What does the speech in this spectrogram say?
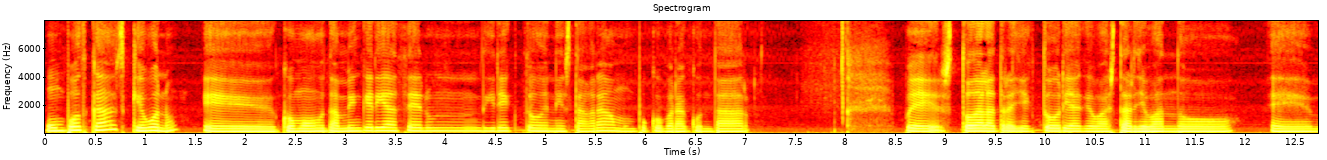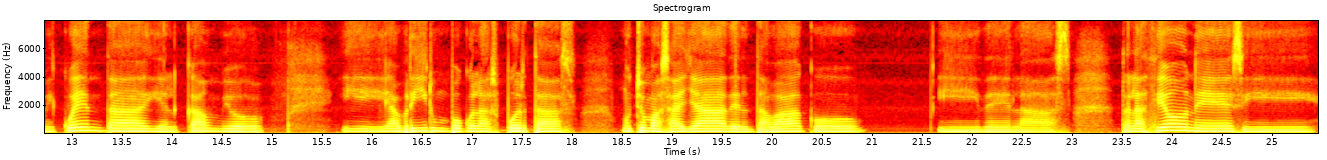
un podcast que bueno, eh, como también quería hacer un directo en Instagram, un poco para contar pues toda la trayectoria que va a estar llevando eh, mi cuenta y el cambio y abrir un poco las puertas mucho más allá del tabaco y de las relaciones y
